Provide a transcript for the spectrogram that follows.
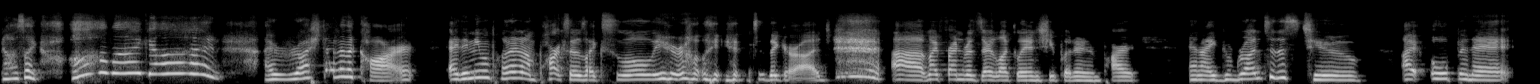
And I was like, oh my God. I rushed out of the car. I didn't even put it on park. So it was like slowly rolling into the garage. Uh, my friend was there luckily and she put it in park. And I run to this tube. I open it.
